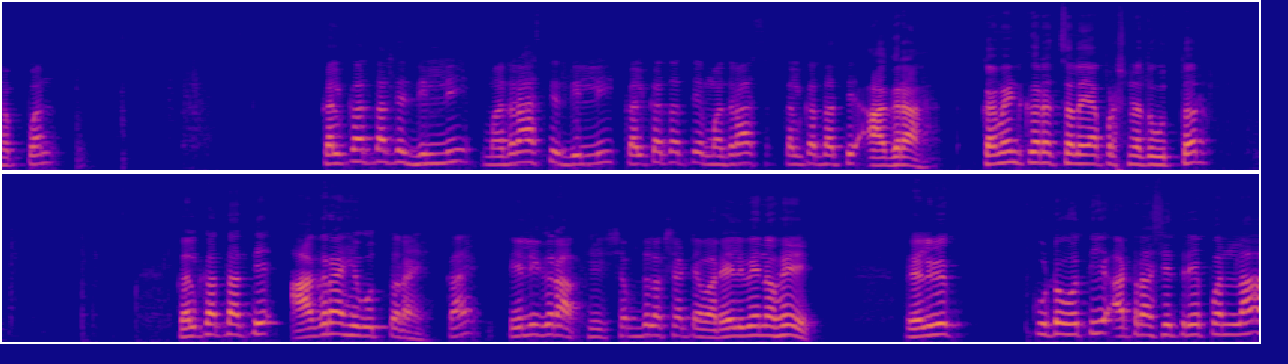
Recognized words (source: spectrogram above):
छप्पन. कलकत्ता ते दिल्ली मद्रास ते दिल्ली कलकत्ता ते मद्रास कलकत्ता ते आग्रा. कमेंट करत चला या प्रश्नाचं उत्तर. कलकत्ता ते आग्रा हे उत्तर आहे. काय? टेलिग्राफ हे शब्द लक्षात ठेवा. रेल्वे नव्हे रेल्वे कुठं होती? अठराशे त्रेपन्नला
